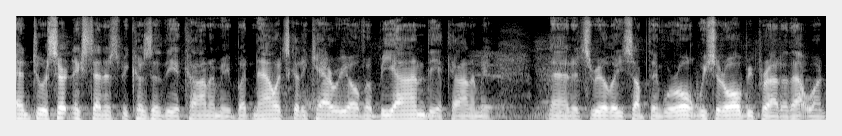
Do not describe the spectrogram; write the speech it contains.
And to a certain extent, it's because of the economy. But now it's going to carry over beyond the economy. And it's really something we're all, we should all be proud of that one.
